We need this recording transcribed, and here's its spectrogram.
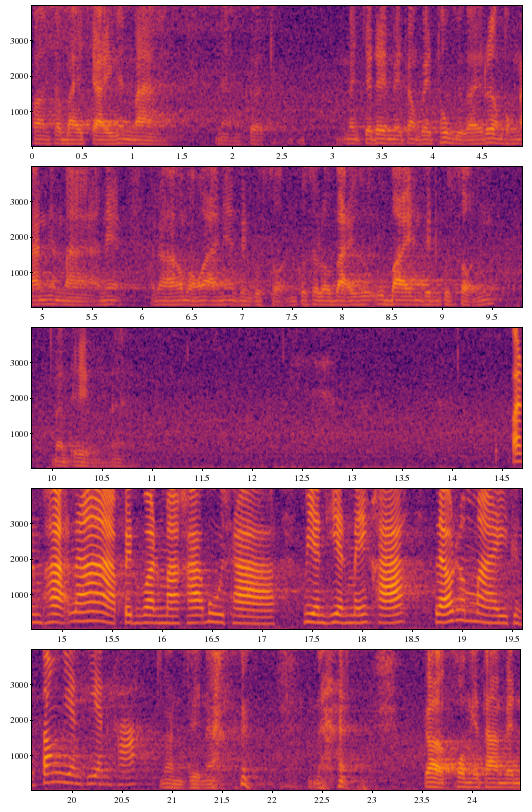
ความสบายใจขึ้นมานะเกิด มันจะได้ไม่ต้องไปทุกข์อยู่กับเรื่องพวกนั้นขึ้นมาอันนี้เราก็มองว่าอันนี้เป็นกุศล กุศโลบายคืออุบายอันเป็นกุศลนั่นเองนะวันพระหน้าเป็นวันมาฆบูชา เวียนเทียนไหมคะ แล้วทำไมถึงต้องเวียนเทียนคะ นั่นสินะนะก็คงจะทำเป็น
